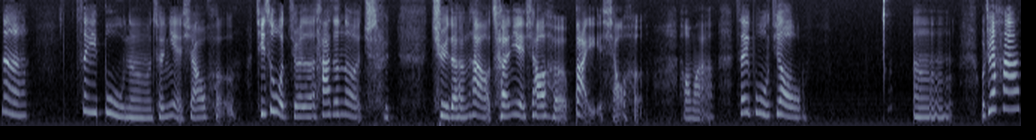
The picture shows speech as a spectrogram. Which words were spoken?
那这一部呢，成也萧何，其实我觉得他真的取取得很好，成也萧何，败也萧何，好吗？这一部就，嗯，我觉得他，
